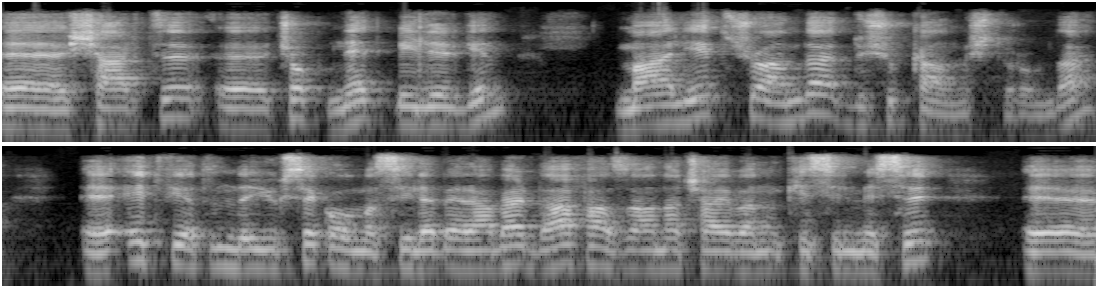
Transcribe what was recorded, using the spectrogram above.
e, şartı e, çok net belirgin. Maliyet şu anda düşük kalmış durumda. E, et fiyatının da yüksek olmasıyla beraber daha fazla anaç hayvanın kesilmesi e,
